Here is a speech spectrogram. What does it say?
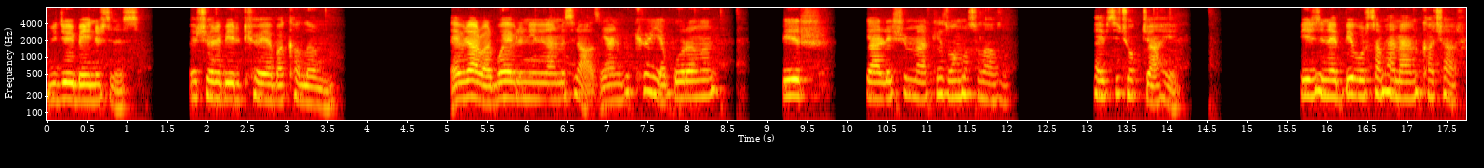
videoyu beğenirsiniz. Ve şöyle bir köye bakalım. Evler var. Bu evlerin yenilenmesi lazım. Yani bu köy ya buranın bir yerleşim merkezi olması lazım. Hepsi çok cahil. Birine bir vursam hemen kaçar.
